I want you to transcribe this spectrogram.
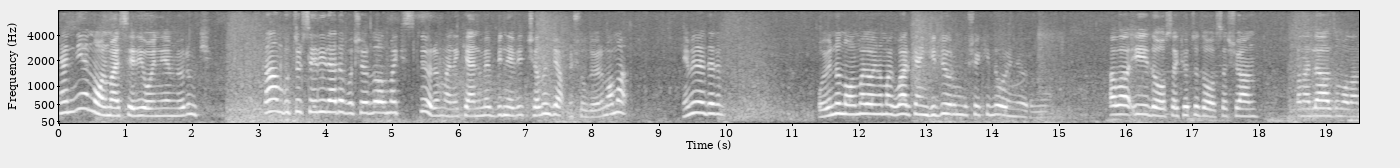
Yani niye normal seri oynayamıyorum ki? Tamam bu tür serilerde başarılı olmak istiyorum. Hani kendime bir nevi challenge yapmış oluyorum ama yemin ederim oyunu normal oynamak varken gidiyorum bu şekilde oynuyorum ya. Hava iyi de olsa kötü de olsa şu an bana lazım olan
